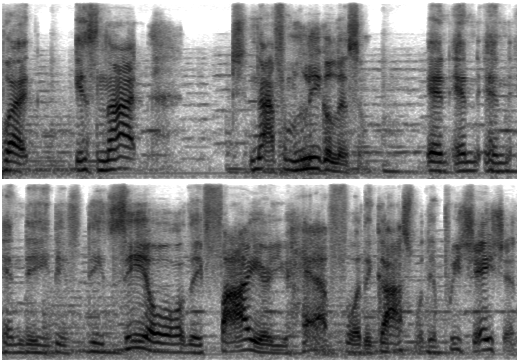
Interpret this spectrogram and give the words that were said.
but it's not not from legalism. And and and and the, the the zeal or the fire you have for the gospel the appreciation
